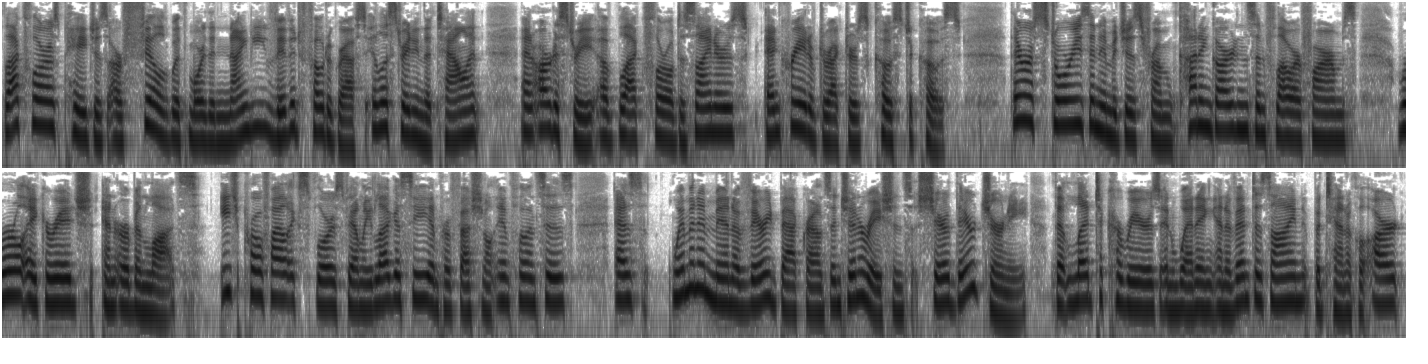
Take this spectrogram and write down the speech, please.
Black Flora's pages are filled with more than 90 vivid photographs illustrating the talent and artistry of black floral designers and creative directors coast to coast. There are stories and images from cutting gardens and flower farms, rural acreage, and urban lots. Each profile explores family legacy and professional influences as women and men of varied backgrounds and generations share their journey that led to careers in wedding and event design, botanical art,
